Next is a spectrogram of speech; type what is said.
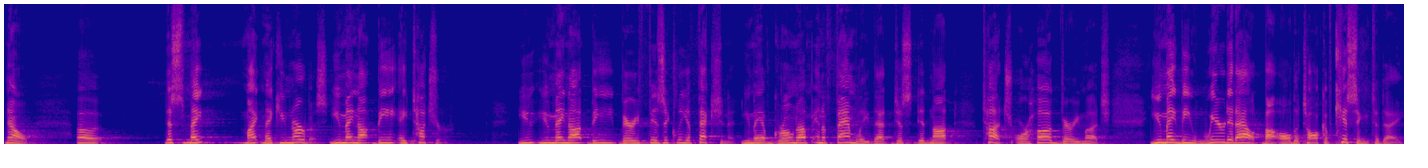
Now, uh, this may, might make you nervous. You may not be a toucher. You, you may not be very physically affectionate. You may have grown up in a family that just did not touch or hug very much. You may be weirded out by all the talk of kissing today.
